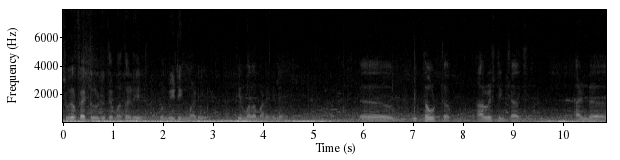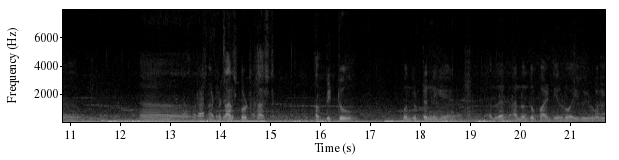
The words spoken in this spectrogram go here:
ಶುಗರ್ ಫ್ಯಾಕ್ಟರಿ ಜೊತೆ ಮಾತಾಡಿ ಒಂದು ಮೀಟಿಂಗ್ ಮಾಡಿ ತೀರ್ಮಾನ ಮಾಡಿದ್ದೀನಿ. Without harvesting charge and transport cost ಅದು ಬಿಟ್ಟು ಒಂದು ಟನ್ನಿಗೆ ಅಂದರೆ ಹನ್ನೊಂದು ಪಾಯಿಂಟ್ ಎರಡು ಐದು ಇಳುವರಿ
